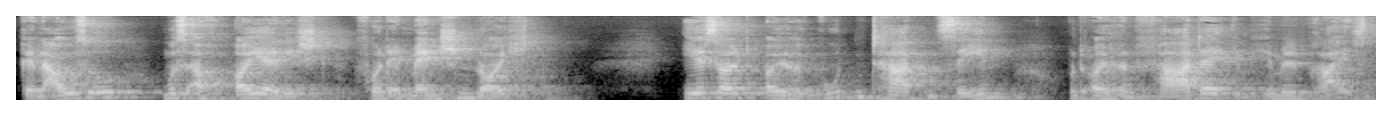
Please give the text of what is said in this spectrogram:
Genauso muss auch euer Licht vor den Menschen leuchten. Ihr sollt eure guten Taten sehen und euren Vater im Himmel preisen.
